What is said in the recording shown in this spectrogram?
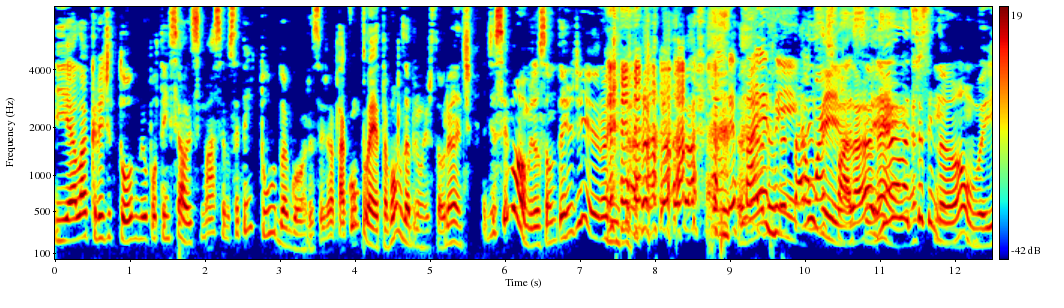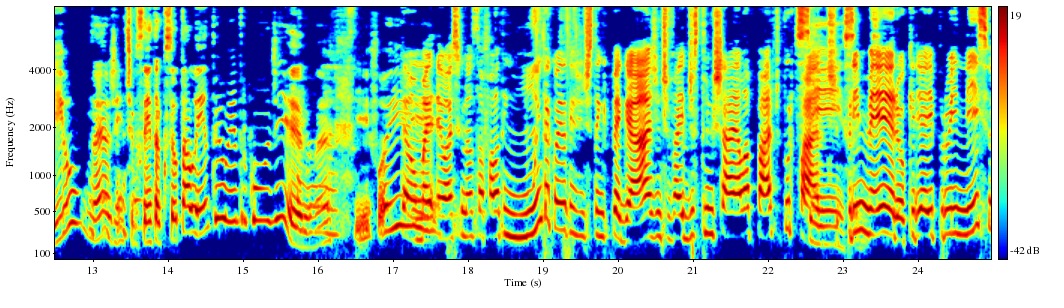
E ela acreditou no meu potencial. Ela disse, Márcia, você tem tudo agora, você já está completa. Vamos abrir um restaurante? Eu disse, vamos, eu só não tenho dinheiro ainda. é um detalhezinho. É o mais fácil, aí né? ela disse assim, não, aí eu, né, a gente, você entra com o seu talento e eu entro com o dinheiro, né? E foi... Então, mas eu acho que na sua fala tem muita coisa que a gente tem que pegar, a gente vai destrinchar ela parte por parte. Sim, sim. Primeiro, eu queria ir pro início,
